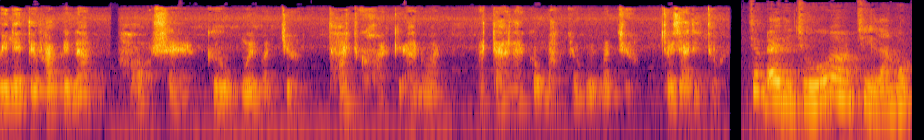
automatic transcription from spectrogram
vì nền tư pháp Việt Nam họ sẽ cứu Nguyễn Văn Trường thoát khỏi cái án oan. Và trả lại công bằng cho Nguyễn Văn Trường cho gia đình tôi Trước đây thì chú ờ, chỉ là một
